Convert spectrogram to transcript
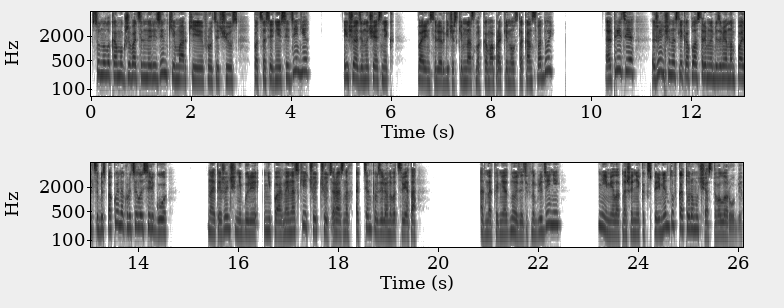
сунула комок жевательной резинки марки Fruity Chews под соседнее сиденье. Еще один участник, парень с аллергическим насморком, опрокинул стакан с водой. А третья, женщина с лейкопластырем на безымянном пальце, беспокойно крутила серьгу — на этой женщине были непарные носки, чуть-чуть разных оттенков зеленого цвета. Однако ни одно из этих наблюдений не имело отношения к эксперименту, в котором участвовала Руби.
